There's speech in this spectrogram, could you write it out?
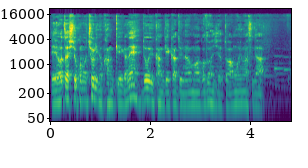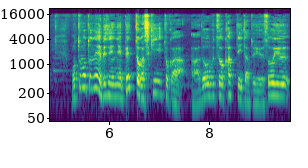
えー私とこのチョリの関係がねどういう関係かというのはまあご存知だとは思いますがもともとね別にねペットが好きとかあ動物を飼っていたというそういう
